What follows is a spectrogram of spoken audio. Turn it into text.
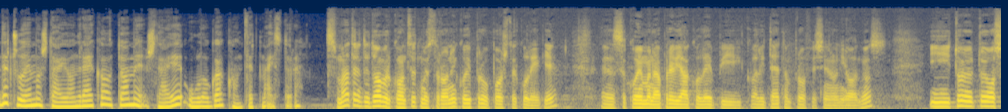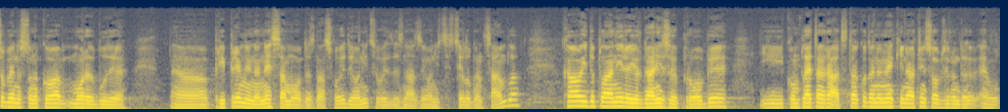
Da čujemo šta je on rekao o tome šta je uloga koncert majstora. Smatram da je dobar koncert majstor onaj koji prvo poštoje kolege, e, sa kojima napravi jako lep i kvalitetan profesionalni odnos. I to je, to je osoba jednostavno koja mora da bude pripremljena ne samo da zna svoju deonicu, već da zna deonice celog ansambla, kao i da planira i organizuje probe i kompletan rad. Tako da na neki način, s obzirom da, evo,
